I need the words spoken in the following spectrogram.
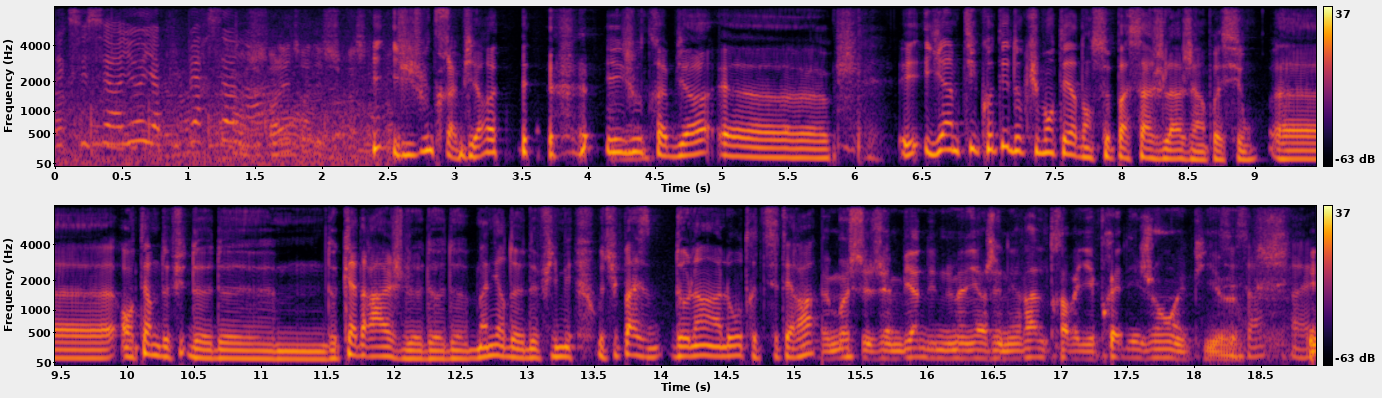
Dès que c'est sérieux, il n'y a plus personne. hein. Il joue très bien. Il joue très bien. euh, et il y a un petit côté documentaire dans ce passage-là, j'ai l'impression. Euh, en termes de, de, de- de cadrage, de, manière de, filmer, où tu passes de l'un à l'autre, etc. Euh, Moi, j'ai- j'aime bien d'une manière générale travailler près des gens et puis euh, C'est ça, ouais.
